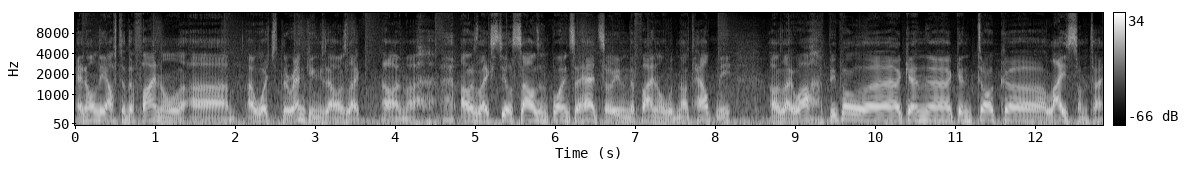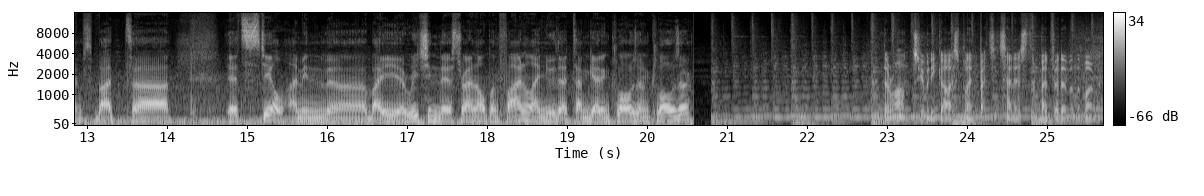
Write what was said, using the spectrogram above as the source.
And only after the final, uh, I watched the rankings. I was like, oh, I'm, uh, I was like still thousand points ahead. So even the final would not help me. I was like, wow, people uh, can uh, can talk uh, lies sometimes, but it's still, I mean, uh, by reaching the Australian Open final, I knew that I'm getting closer and closer. There aren't too many guys playing better tennis than Medvedev at the moment.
